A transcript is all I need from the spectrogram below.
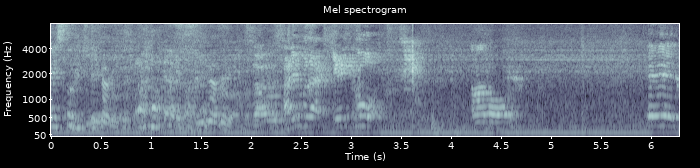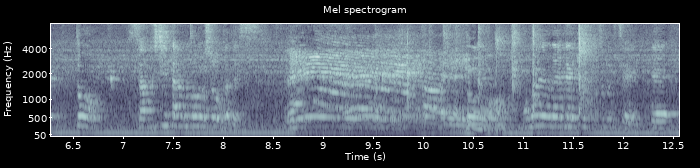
おさらいしといてさあ最後だ気合いこあのえー、っと作詞担当の翔太です。うえどうもお前が大体曲作ってで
